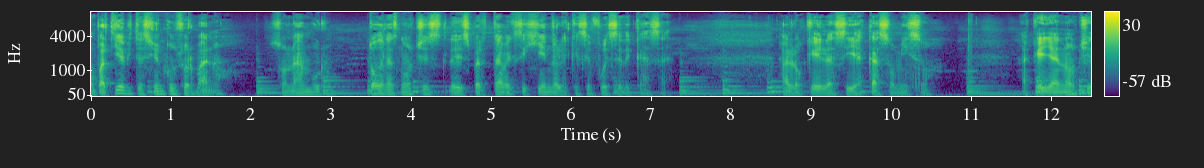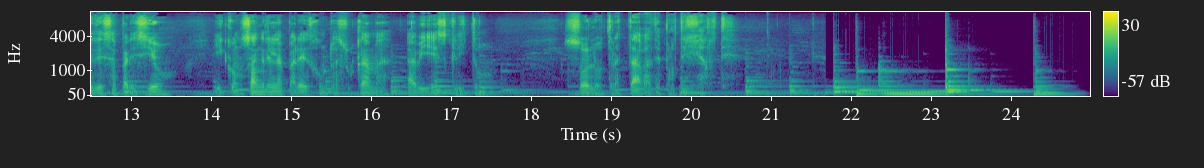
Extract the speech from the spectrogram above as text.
Compartía habitación con su hermano, sonámbulo. Todas las noches le despertaba exigiéndole que se fuese de casa, a lo que él hacía caso omiso. Aquella noche desapareció y con sangre en la pared junto a su cama había escrito, solo trataba de protegerte.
